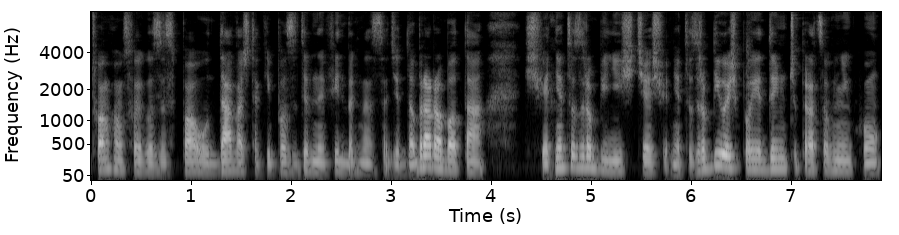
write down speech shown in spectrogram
członkom swojego zespołu dawać taki pozytywny feedback na zasadzie dobra robota, świetnie to zrobiliście, świetnie to zrobiłeś pojedynczy pracowniku,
